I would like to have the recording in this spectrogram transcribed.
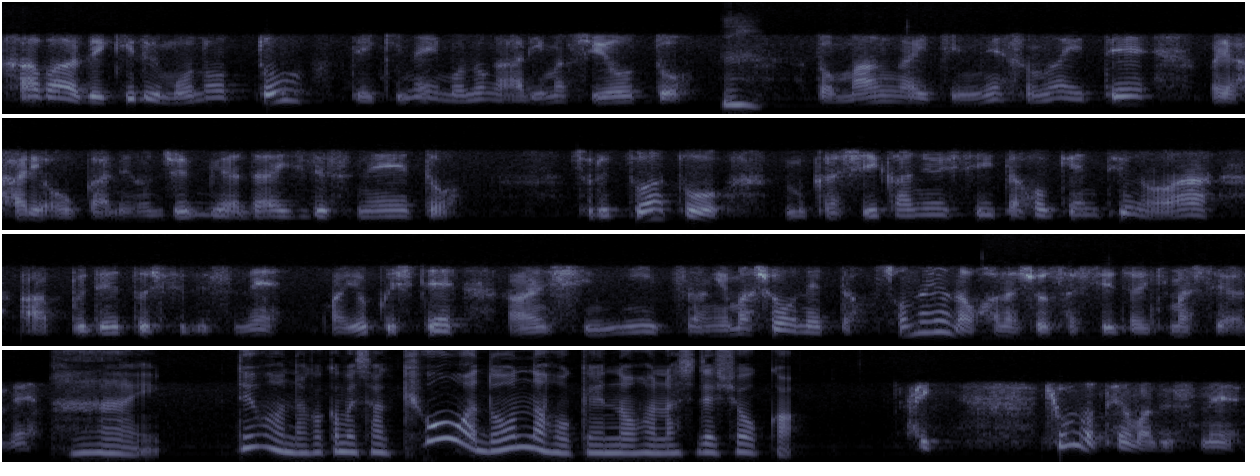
カバーできるものとできないものがありますよと。うん、あと万が一にね、備えて、やはりお金の準備は大事ですねと。それとあと昔加入していた保険というのはアップデートしてですね、まあ、よくして安心につなげましょうねとそんなようなお話をさせていただきましたよね。はい。では中亀さん今日はどんな保険のお話でしょうか？はい。今日のテーマはですね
